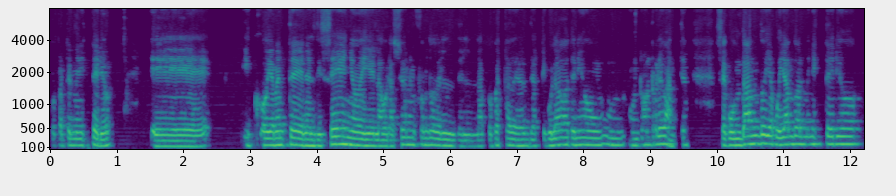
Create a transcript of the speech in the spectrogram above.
por parte del Ministerio, eh, y obviamente en el diseño y elaboración, en fondo, de la propuesta de, articulado ha tenido un, rol relevante, secundando y apoyando al Ministerio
